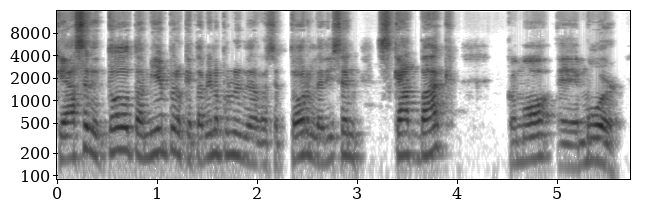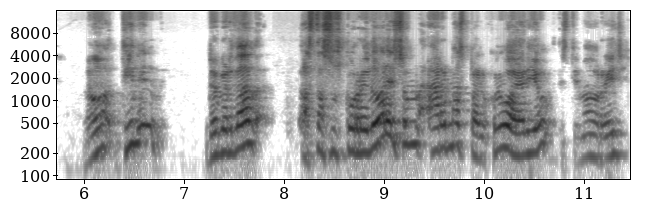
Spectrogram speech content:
que hace de todo también, pero que también lo ponen de receptor, le dicen scatback como eh, Moore. ¿no? Tienen de verdad hasta sus corredores son armas para el juego aéreo, estimado Rage.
